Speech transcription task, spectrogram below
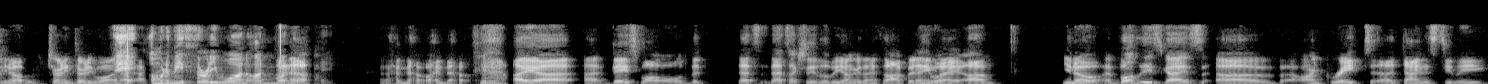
You know, turning 31. Hey, I, I'm going to be 31 on I know. Monday. I know, I know. I uh, uh, baseball old, but that's that's actually a little bit younger than I thought. But anyway, um, you know, both of these guys uh, aren't great uh, dynasty league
